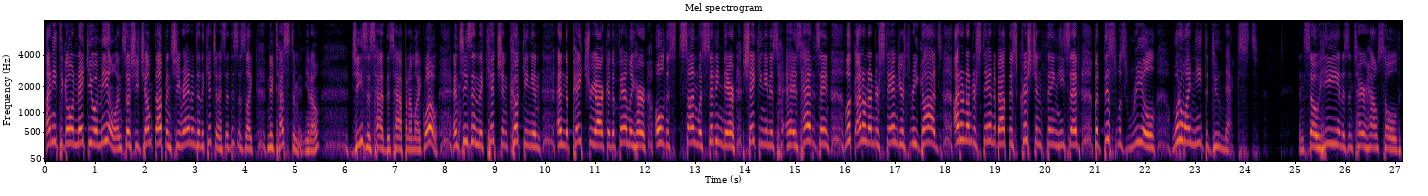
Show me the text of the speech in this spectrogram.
i need to go and make you a meal. And so she jumped up and she ran into the kitchen. I said this is like new testament you know Jesus had this happen. I'm like, whoa. And she's in the kitchen cooking, and, and the patriarch of the family, her oldest son, was sitting there shaking in his, his head and saying, Look, I don't understand your three gods. I don't understand about this Christian thing, he said, but this was real. What do I need to do next? And so he and his entire household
